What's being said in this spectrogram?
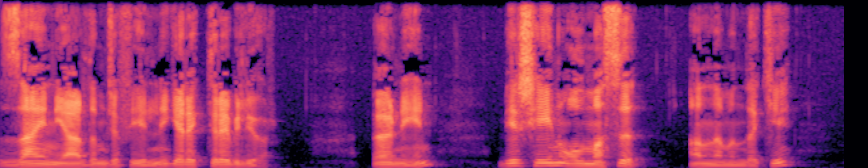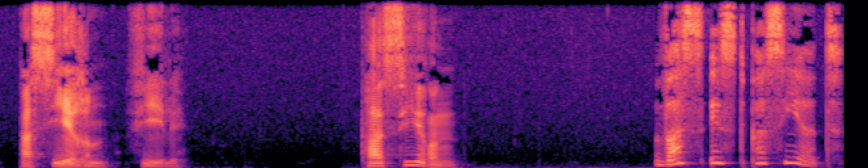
sein yardımcı fiilini gerektirebiliyor. Örneğin bir şeyin olması anlamındaki passieren fiili. Passieren. Was ist passiert?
